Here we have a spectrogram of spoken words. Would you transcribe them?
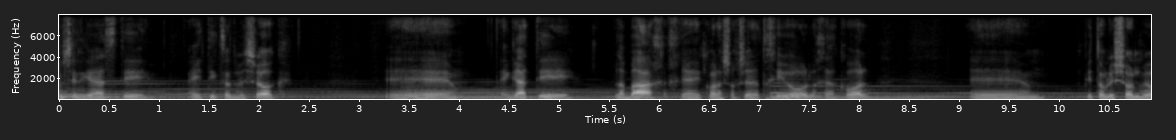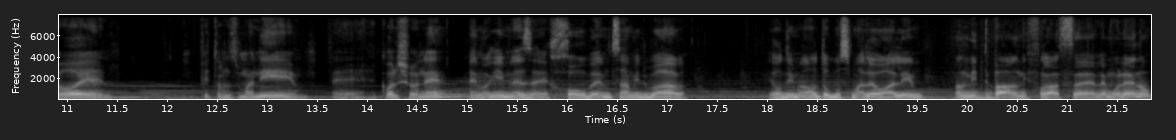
היום שהתגייסתי הייתי קצת בשוק. אה, הגעתי לבאח אחרי כל השרשרת חיול, אחרי הכל. אה, פתאום לישון באוהל, פתאום זמנים, אה, הכל שונה. הם מגיעים לאיזה חור באמצע המדבר, יורדים מהאוטובוס מלא אוהלים. המדבר נפרס למולנו.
